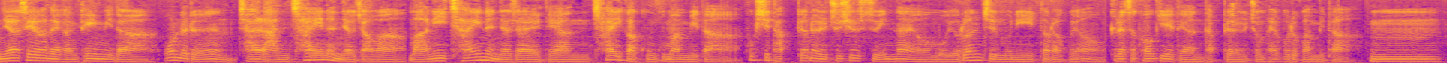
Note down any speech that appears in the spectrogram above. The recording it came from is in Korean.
안녕하세요, 네, 강태입니다. 오늘은 잘 안 차이는 여자와 많이 차이는 여자에 대한 차이가 궁금합니다. 혹시 답변을 주실 수 있나요? 뭐, 이런 질문이 있더라고요. 그래서 거기에 대한 답변을 좀 해보려고 합니다. 음,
